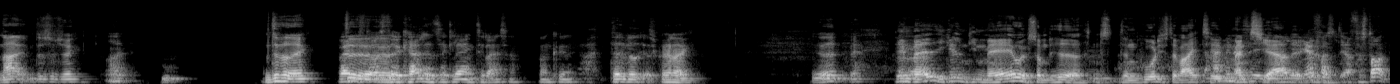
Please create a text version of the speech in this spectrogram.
Nej, det synes jeg ikke. Nej. Men det ved jeg ikke. Hvad er den det, største kærlighedserklæring til dig så, for en kvinde? det ved jeg sgu heller ikke. Det, ja. Det er mad igennem din mave, som det hedder. Den, den hurtigste vej til en mands hjerte. altså, Jeg, forstår, jeg forstår, at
